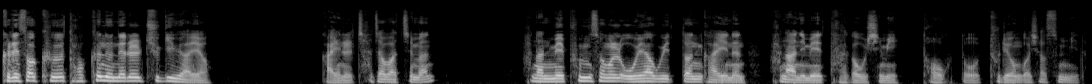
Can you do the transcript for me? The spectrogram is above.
그래서 그 더 큰 은혜를 주기 위하여 가인을 찾아왔지만 하나님의 품성을 오해하고 있던 가인은 하나님의 다가오심이 더욱더 두려운 것이었습니다.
